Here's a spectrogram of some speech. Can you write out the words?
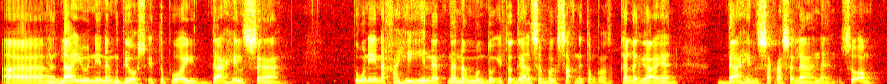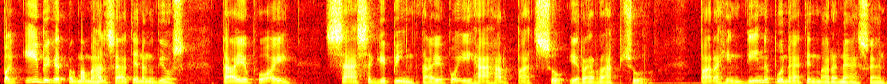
uh, layunin ng Diyos. Ito po ay dahil sa tunay na kahihinat na ng mundong ito dahil sa bagsak nitong kalagayan dahil sa kasalanan. So ang pag-ibig at pagmamahal sa atin ng Diyos, tayo po ay sasagipin, tayo po ihaharpatso, irarapture para hindi na po natin maranasan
